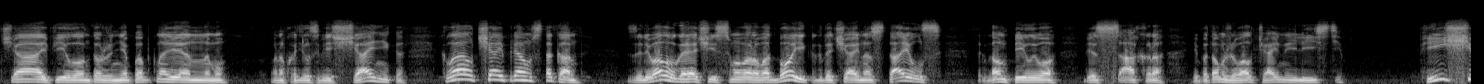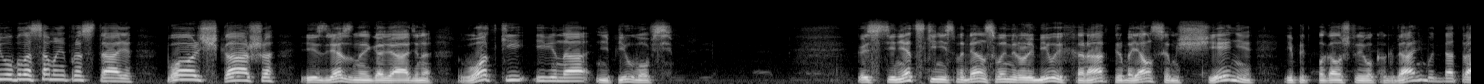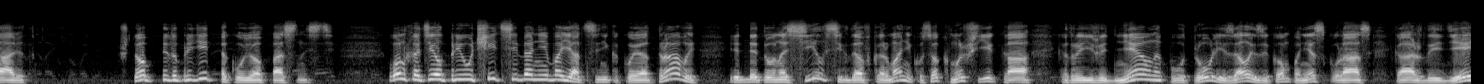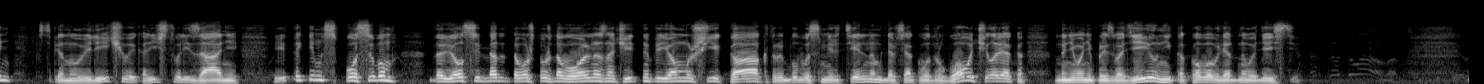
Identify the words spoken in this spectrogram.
Чай пил он тоже не по-обыкновенному. Он обходился без чайника, клал чай прямо в стакан — заливал его горячий самовар водой, и когда чай настаивался, тогда он пил его без сахара и потом жевал чайные листья. Пища его была самая простая — борщ, каша и изрезанная говядина. Водки и вина не пил вовсе. Костенецкий, несмотря на свой миролюбивый характер, боялся мщения и предполагал, что его когда-нибудь дотравят. Чтобы предупредить такую опасность, он хотел приучить себя не бояться никакой отравы, и для этого носил всегда в кармане кусок мышьяка, который ежедневно поутру лизал языком по нескольку раз, каждый день, постепенно увеличивая количество лизаний, и таким способом довел себя до того, что уж довольно значительный прием мышьяка, который был бы смертельным для всякого другого человека, на него не производил никакого вредного действия.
